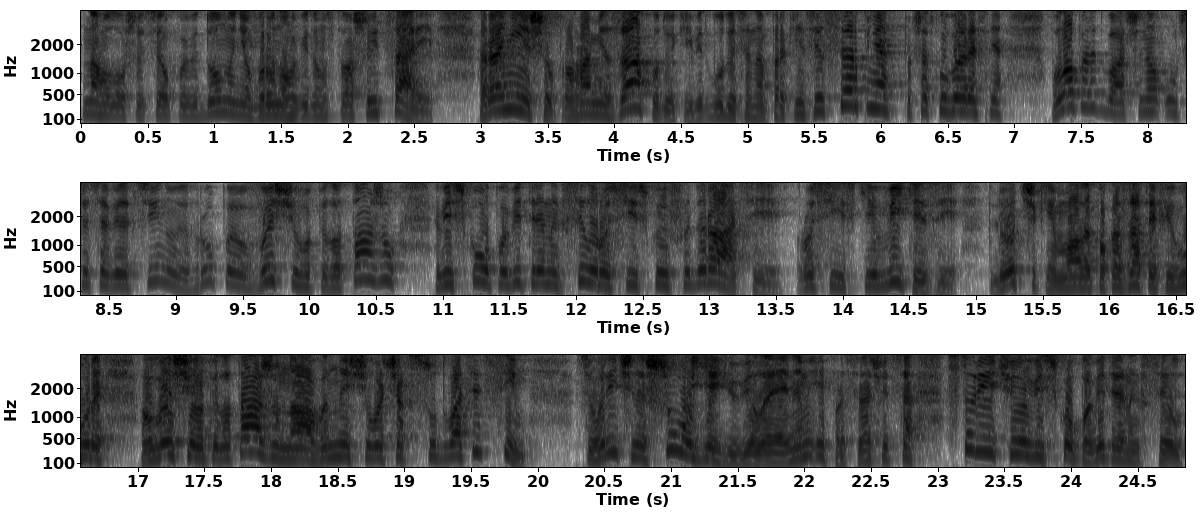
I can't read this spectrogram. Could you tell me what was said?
наголошується у повідомленні оборонного відомства Швейцарії. Раніше у програмі заходу, який відбудеться наприкінці серпня, початку вересня, була передбачена участь авіаційної групи вищого пілотажу військово-повітряних сил Російської Федерації, російські вітязі. Льотчики мали показати фігури вищого пілотажу на винищувачах Су-27. Цьогорічне шоу є ювілейним і присвячується сторіччю військово-повітряних сил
